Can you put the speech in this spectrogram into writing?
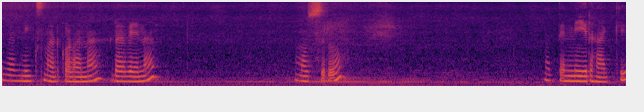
ಇವಾಗ ಮಿಕ್ಸ್ ಮಾಡ್ಕೊಳ್ಳೋಣ. ರವೆನ, ಮೊಸರು, ಮತ್ತು ನೀರು ಹಾಕಿ.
